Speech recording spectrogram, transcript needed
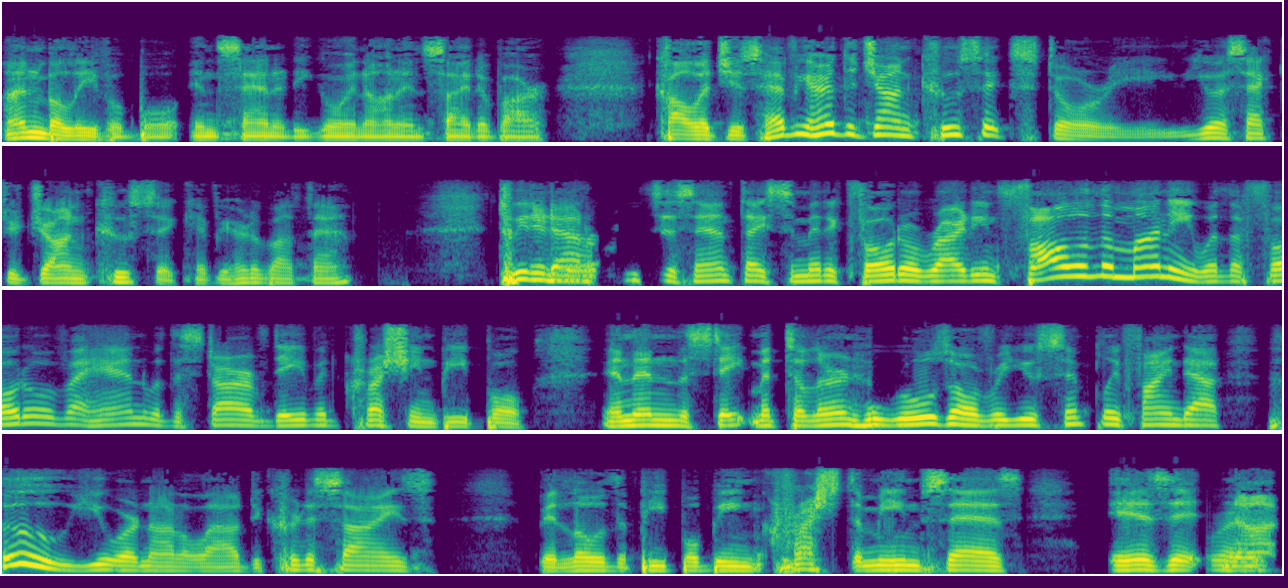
Unbelievable insanity going on inside of our colleges. Have you heard the John Cusack story? U.S. actor John Cusack. Have you heard about that? Tweeted out a racist anti-Semitic photo writing, follow the money with a photo of a hand with the Star of David crushing people. And then the statement to learn who rules over you, simply find out who you are not allowed to criticize. Below the people being crushed, the meme says, is it Right. not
